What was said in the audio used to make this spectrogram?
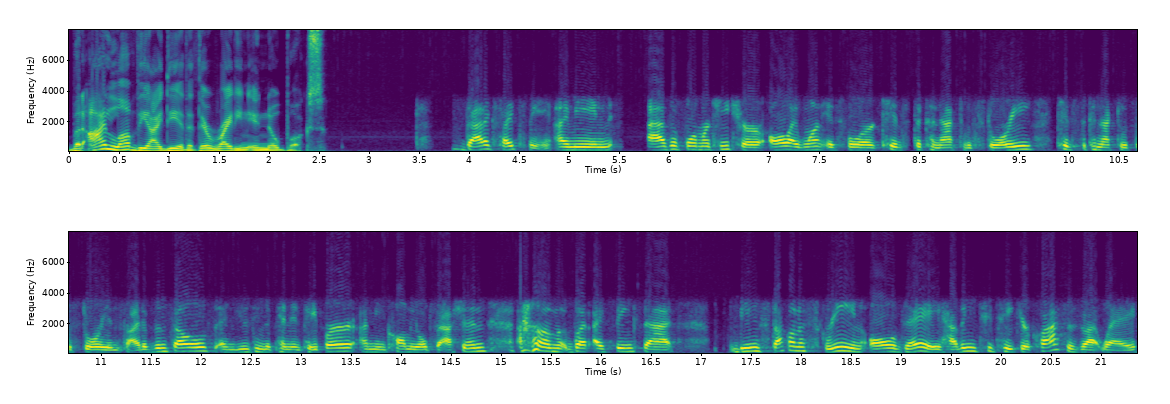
but I love the idea that they're writing in notebooks. That excites me. I mean, as a former teacher, all I want is for kids to connect with story, kids to connect with the story inside of themselves and using the pen and paper. I mean, call me old fashioned, um, but I think that being stuck on a screen all day, having to take your classes that way,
